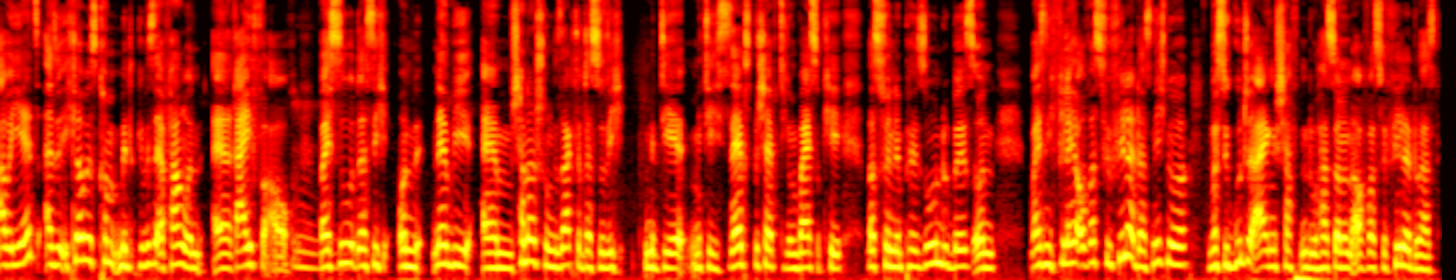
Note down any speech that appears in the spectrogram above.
Aber jetzt, also ich glaube, es kommt mit gewisser Erfahrung und äh, Reife auch. Mhm. Weißt du, dass ich, und ne, wie ähm, Shanna schon gesagt hat, dass du dich mit dir, mit dich selbst beschäftigst und weißt, okay, was für eine Person du bist und weiß nicht, vielleicht auch was für Fehler du hast. Nicht nur, was für gute Eigenschaften du hast, sondern auch was für Fehler du hast.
